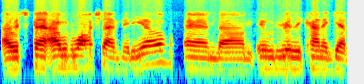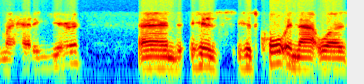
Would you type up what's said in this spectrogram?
I would spend, I would watch that video, and um, it would really kind of get my head in gear. And his his quote in that was,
